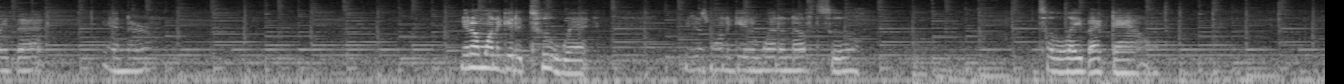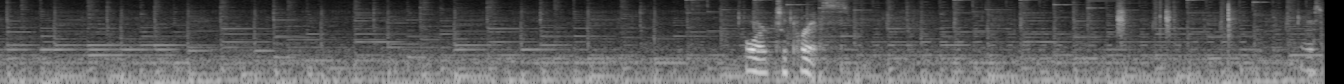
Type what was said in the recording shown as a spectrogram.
spray that in there. You don't want to get it too wet. You just want to get it wet enough to to lay back down. Or to press. That's,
